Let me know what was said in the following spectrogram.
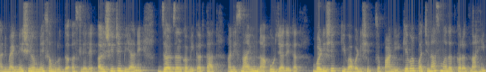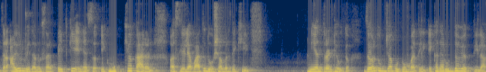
आणि मॅग्नेशियमने समृद्ध असलेले अळशीचे बियाणे जळजळ कमी करतात आणि स्नायूंना ऊर्जा देतात. बडीशेप किंवा बडीशेपचं पाणी केवळ पचनास मदत करत नाही तर आयुर्वेदानुसार पेटके येण्याचं एक मुख्य कारण असलेल्या वातदोषावर देखील नियंत्रण ठेवतं. जर तुमच्या कुटुंबातील एखाद्या वृद्ध व्यक्तीला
